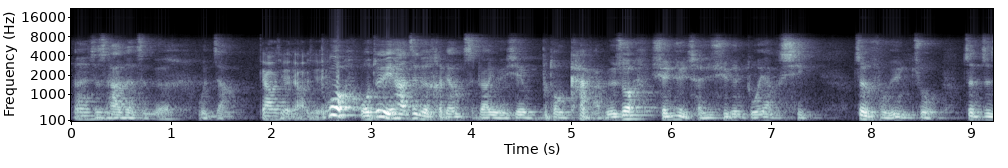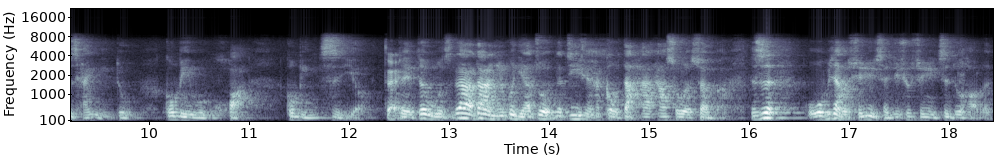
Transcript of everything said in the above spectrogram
嗯，这是他的这个文章。了解了解。不过，我对于他这个衡量指标有一些不同看法，比如说选举程序跟多样性、政府运作、政治参与度、公民文化、公民自由。对。对，这我那当然，如果你要做，那经济学它够大，他他说了算嘛。可是我不讲选举程序，说选举制度好了，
